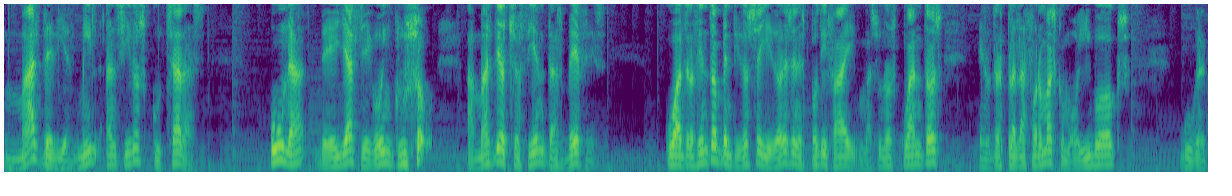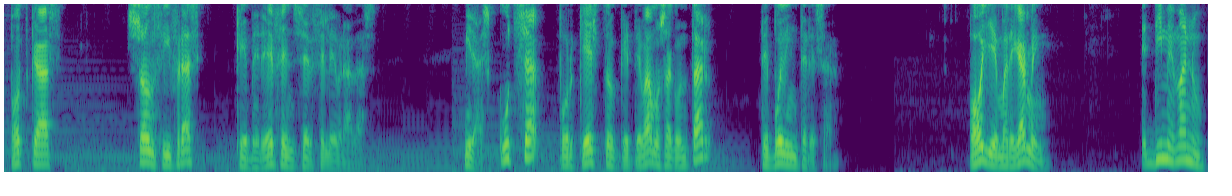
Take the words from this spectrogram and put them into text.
más de 10.000 han sido escuchadas. Una de ellas llegó incluso a más de 800 veces. 422 seguidores en Spotify, más unos cuantos en otras plataformas como Evox, Google Podcast. Son cifras que merecen ser celebradas. Mira, escucha porque esto que te vamos a contar te puede interesar. Oye, Mari Carmen. Eh, dime, Manu.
